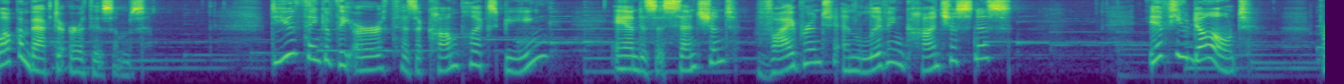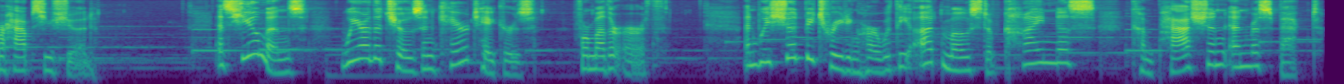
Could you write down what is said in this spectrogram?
Welcome back to Earthisms. Do you think of the Earth as a complex being and as a sentient, vibrant, and living consciousness? If you don't, perhaps you should. As humans, we are the chosen caretakers for Mother Earth, and we should be treating her with the utmost of kindness, compassion, and respect.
